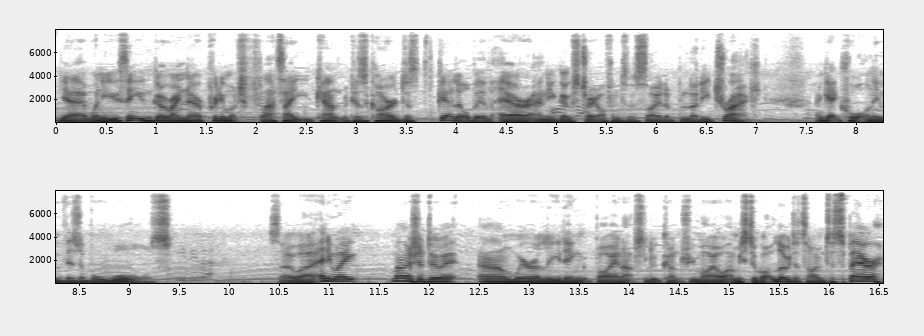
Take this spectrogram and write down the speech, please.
yeah, when you think you can go around there pretty much flat out, you can't because the car just get a little bit of air and you go straight off into the side of bloody track and get caught on invisible walls. So uh, anyway, managed to do it, and we're leading by an absolute country mile, and we still got loads of time to spare.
